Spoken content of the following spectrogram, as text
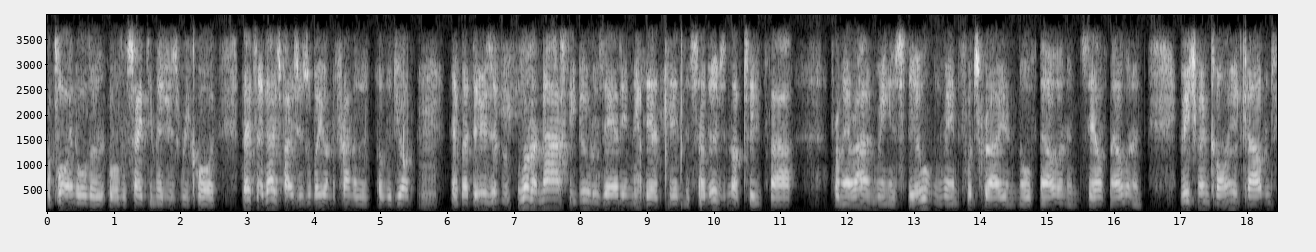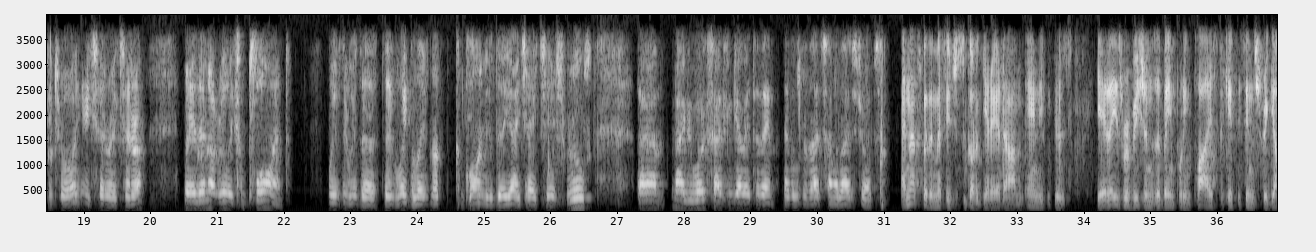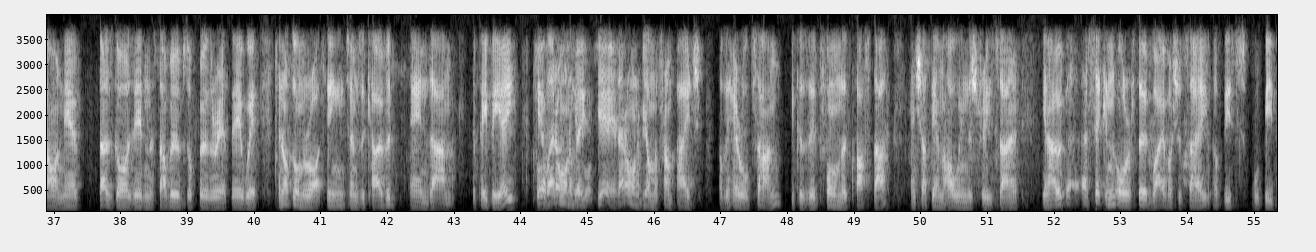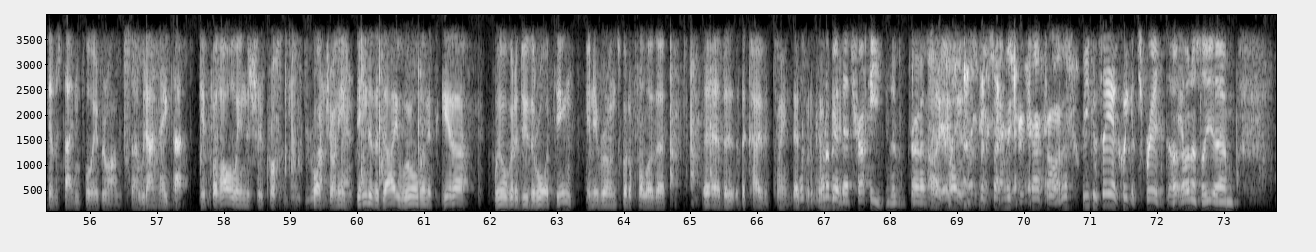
applying all the all the safety measures required. That's those posters will be on the front of the of the job. Mm. Uh, but there is a lot of nasty builders out in Yep. out, out in the suburbs, not too far from our own ringers still, around Footscray and North Melbourne and South Melbourne and Richmond, Collingwood, Carlton, Fitzroy, etc., etc., where they're not really compliant with with the, the we believe not complying with the DHHS rules. Um, maybe WorkSafe can go out to them, and have a look at those, some of those jobs. And that's where the message has got to get out, um, Andy, because, yeah, these revisions have been put in place to keep this industry going. Now, those guys out in the suburbs or further out there where they're not doing the right thing in terms of COVID and um, the PPE, well, they don't want to be, yeah, they don't want to be on the front page of the Herald Sun because they've formed a cluster and shut down the whole industry. So, you know, a second or a third wave, I should say, of this will be devastating for everyone. So we don't need that. Yeah, for the whole industry across the board. You're right, Johnny. At the end of the day, we're all in it together. We all got to do the right thing, and everyone's got to follow the uh, the, the COVID plan. That's what, it comes What about down that truckie that drove up Oh, there? yeah. I was going to say, Mr. Truck Driver. Well, you can see how quick it spread, ho- honestly. Um,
